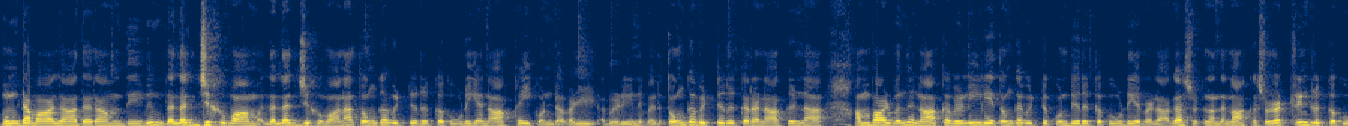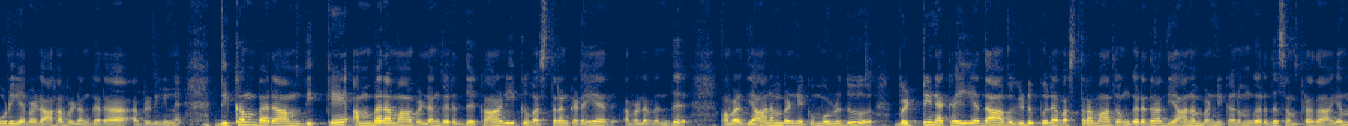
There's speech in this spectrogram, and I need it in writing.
முண்டமாலாதராம் தேவியும் லலஜிஹுவாம் லலஜிஹுவானா தொங்க விட்டு இருக்கக்கூடிய நாக்கை கொண்டவள் அப்படின்னு பேர் தொங்க விட்டிருக்கிற நாக்குன்னா அம்பாள் வந்து நாக்கை வெளியிலே தொங்க விட்டு கொண்டிருக்கக்கூடியவளாக சு- அந்த நாக்கை சுழற்றின் இருக்கக்கூடியவளாக விளங்குறா அப்படின்னு திகம்பராம் திக்கே அம்பரமா விளங்குறது. காளிக்கு வஸ்திரம் கிடையாது. அவளை வந்து அவள் தியானம் பண்ணிக்கும் பொழுது வெட்டின கையை தான் அவள் இடுப்பில் வஸ்திரமா தொங்குறதா தியானம் பண்ணிக்கணுங்கிறது சம்பிரதாயம்.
